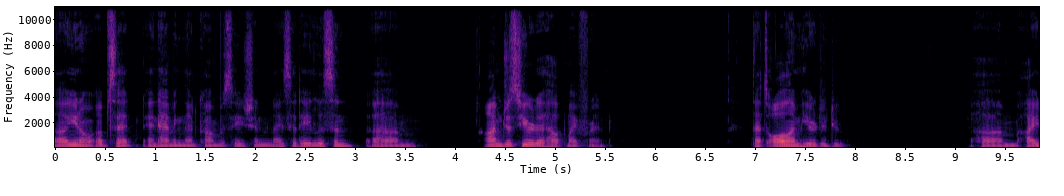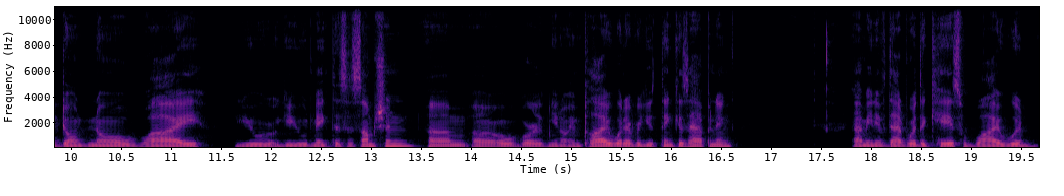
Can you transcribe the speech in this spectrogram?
uh, you know upset and having that conversation and i said hey listen um, i'm just here to help my friend. That's all i'm here to do. Um, i don't know why you you would make this assumption um, or, or you know imply whatever you think is happening. I mean if that were the case why would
